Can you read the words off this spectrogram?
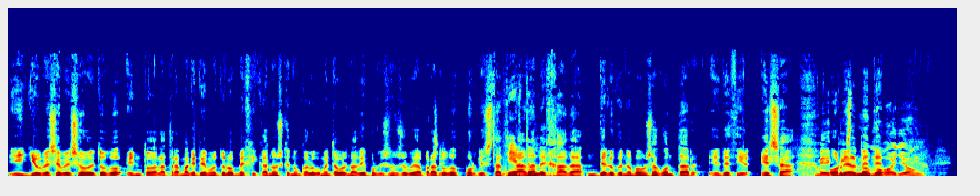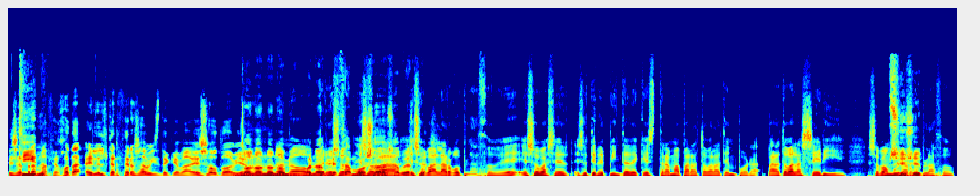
Y yo creo que se ve sobre todo en toda la trama que tenemos de los mexicanos, que nunca lo comentamos nadie porque se nos olvida para todos, porque está Cierto. tan alejada de lo que nos vamos a contar, es decir, esa Me o realmente... mogollón esa tiene- trama, CJ. ¿En el tercero sabéis de qué va eso o todavía No, no, no, no, No, no, bueno, pero eso, empezamos eso a va, saber. eso va a largo plazo, ¿eh? Eso va a ser, eso tiene pinta de que es trama para toda la temporada, para toda la serie. Eso va a muy Sí, largo sí. plazo.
